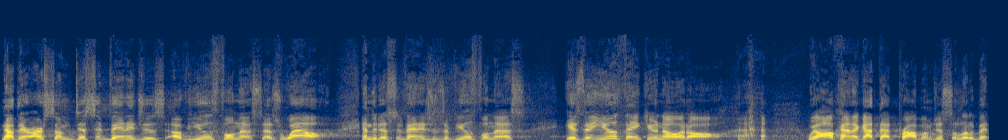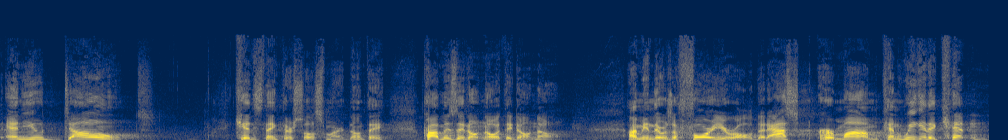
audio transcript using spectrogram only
Now, there are some disadvantages of youthfulness as well. And the disadvantages of youthfulness is that you think you know it all. we all kind of got that problem just a little bit, and you don't. Kids think they're so smart, don't they? Problem is, they don't know what they don't know. I mean, there was a four year old that asked her mom, Can we get a kitten?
